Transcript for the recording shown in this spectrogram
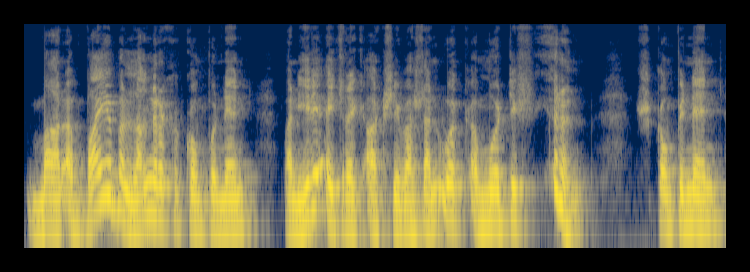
maar 'n baie belangrike komponent van hierdie uitreikaksie was dan ook 'n motivering komponent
